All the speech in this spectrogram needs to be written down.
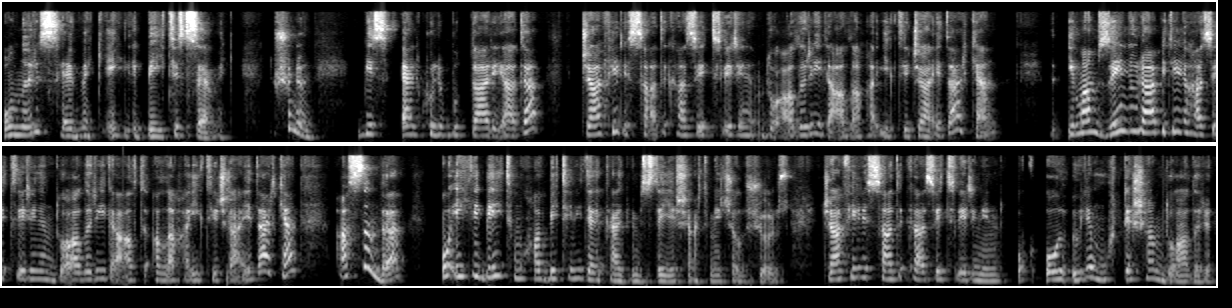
Onları sevmek, ehli beyti sevmek. Düşünün biz El Kulübut Dariya'da Cafer-i Sadık Hazretleri'nin dualarıyla Allah'a iltica ederken İmam Zeynül Abidin Hazretleri'nin dualarıyla Allah'a iltica ederken aslında o ehli beyt muhabbetini de kalbimizde yaşartmaya çalışıyoruz. Cafer-i Sadık Hazretleri'nin o, o öyle muhteşem duaları,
